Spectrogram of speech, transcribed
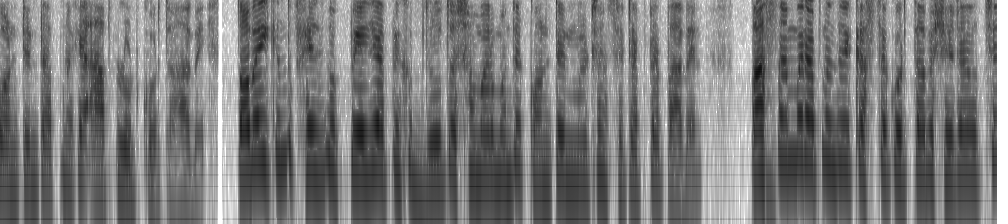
কন্টেন্ট আপনাকে আপলোড করতে হবে। তবেই কিন্তু ফেসবুক পেজে আপনি খুব দ্রুত সময়ের মধ্যে কন্টেন্ট মোশন সেটআপটা পাবেন। পাঁচ নম্বরে আপনাদের কাজটা করতে হবে, সেটা হচ্ছে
